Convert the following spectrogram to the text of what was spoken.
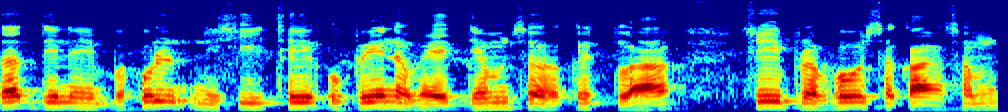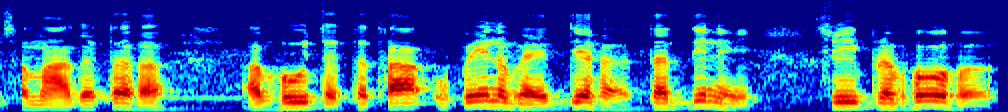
तद्दिने बहुल निशीथे उपेन वैद्यम सह कृत्वा श्री प्रभो सकाशम समागतः। अभूत तथा उपेन वैद्य तद्दिने श्री प्रभो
